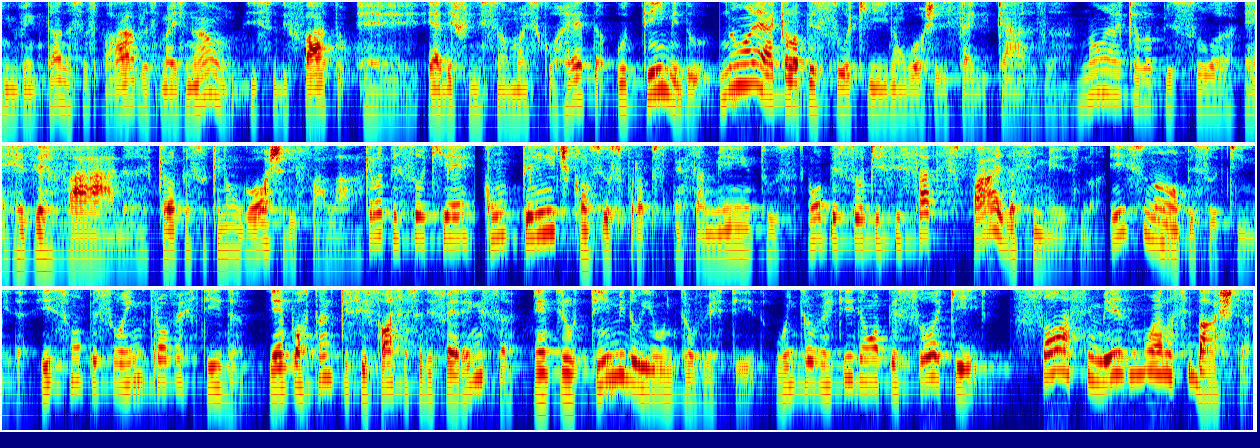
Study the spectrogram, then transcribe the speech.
inventando essas palavras, mas não, isso de fato é, é a definição mais correta. O tímido não é aquela pessoa que não gosta de sair de casa, não é aquela pessoa é, reservada, é aquela pessoa que não gosta de falar, aquela pessoa que é contente com seus próprios pensamentos, é uma pessoa que se satisfaz a si mesma. Isso não é uma pessoa tímida, isso é uma pessoa introvertida. E é importante que se faça essa diferença entre o tímido e o introvertido. O introvertido é uma pessoa que só a si mesmo ela se basta.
